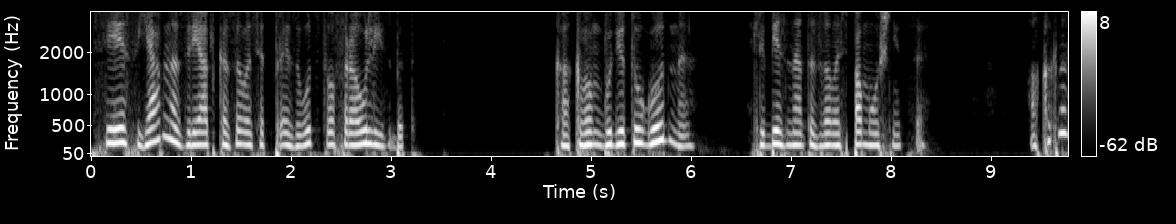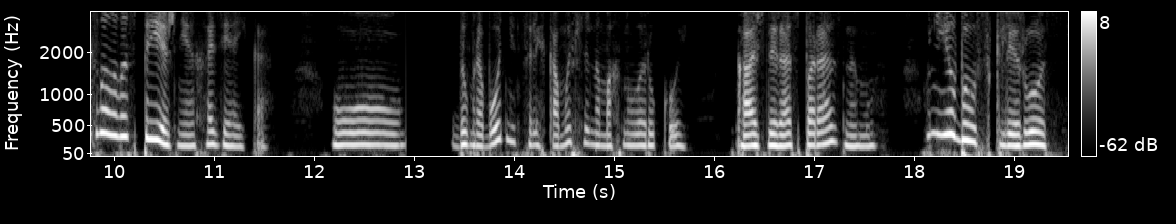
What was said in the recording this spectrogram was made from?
Сиэс явно зря отказалась от производства фрау Лизбет. «Как вам будет угодно», — любезно отозвалась помощница. «А как назвала вас прежняя хозяйка?» «О...» — домработница легкомысленно махнула рукой. «Каждый раз по-разному. У нее был склероз.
